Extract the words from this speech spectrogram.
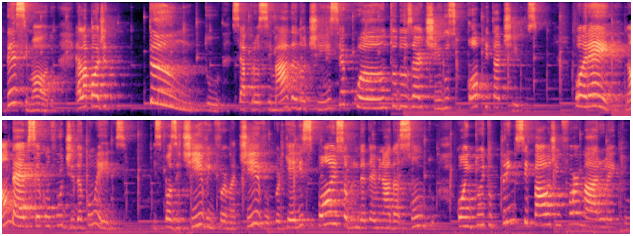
Desse modo, ela pode tanto se aproximar da notícia quanto dos artigos optativos. Porém, não deve ser confundida com eles. Expositivo informativo, porque ele expõe sobre um determinado assunto com o intuito principal de informar o leitor.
